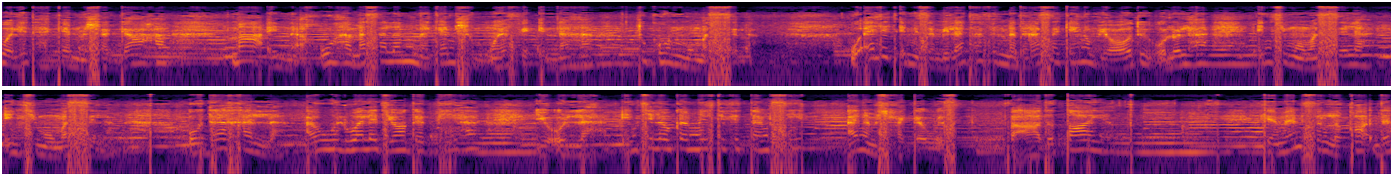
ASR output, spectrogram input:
والدها كان مشجعها مع إن أخوها مثلا ما كانش موافق إنها تكون ممثلة. وقالت إن زميلاتها في المدرسة كانوا بيقعدوا يقولوا لها انت ممثلة انت ممثلة. وده خلى أول ولد يعجب بيها يقول لها انت لو كملتي في التمثيل أنا مش هتجوزك. فقعدت تعيط. كمان في اللقاء ده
